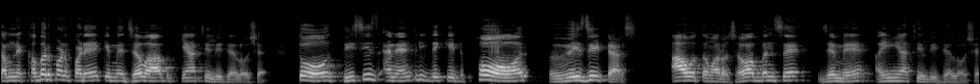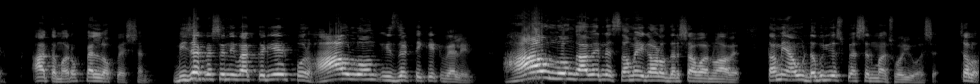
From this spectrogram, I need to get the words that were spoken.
તમને ખબર પણ પડે કે મેં જવાબ ક્યાંથી લીધેલો છે. તો this is an entry ticket for visitors આવો તમારો જવાબ બનશે, જે મેં અહીંયાથી લીધેલો છે. આ તમારો પહેલો ક્વેશ્ચન બીજા ક્વેશ્ચનની વાત કરીએ for how long is the ticket valid how long આવે એટલે સમયગાળો દર્શાવવાનો આવે. તમે આવું ડબલ્યુએસ ક્વેશ્ચનમાં જોયું હશે. ચલો,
